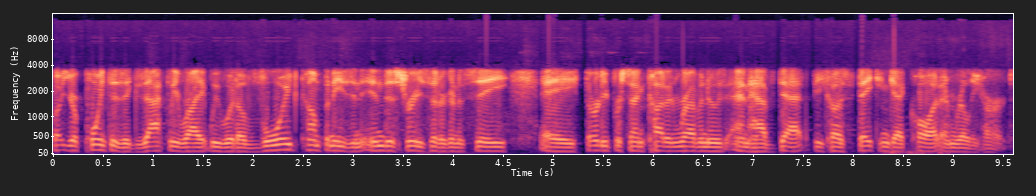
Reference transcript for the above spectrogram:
But your point is exactly right. We would avoid companies and industries that are going to see a 30% cut in revenues and have debt because they can get caught and really hurt.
